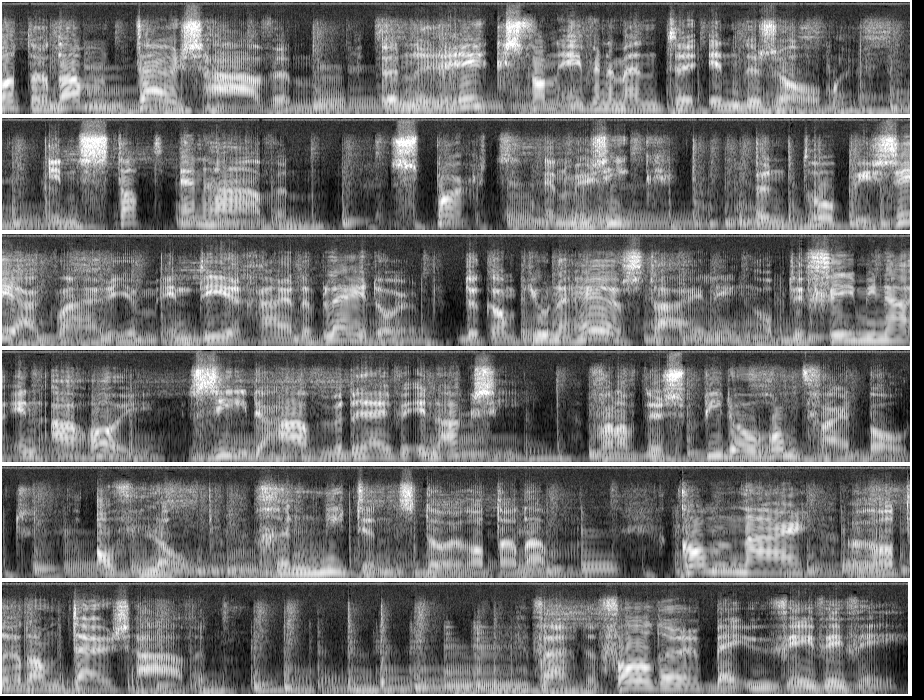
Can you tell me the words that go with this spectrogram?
Rotterdam Thuishaven. Een reeks van evenementen in de zomer. In stad en haven. Sport en muziek. Een Tropicee-aquarium in Diergaarde Blijdorp. De kampioenen hairstyling op de Femina in Ahoy. Zie de havenbedrijven in actie. Vanaf de Spido rondvaartboot. Of loop, genietend door Rotterdam. Kom naar Rotterdam Thuishaven. Vraag de folder bij uw VVV.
